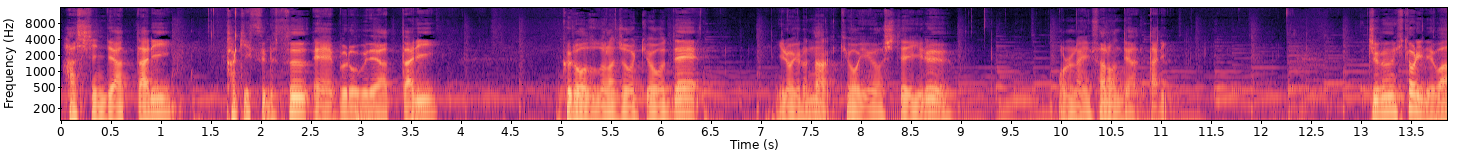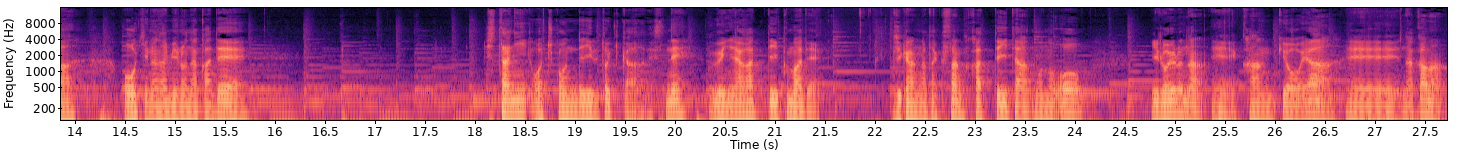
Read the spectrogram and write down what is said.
発信であったり書きするす、えー、ブログであったりクローズドな状況でいろいろな共有をしているオンラインサロンであったり。自分一人では大きな波の中で下に落ち込んでいる時からですね上に上がっていくまで時間がたくさんかかっていたものをいろいろな、えー、環境や、えー、仲間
